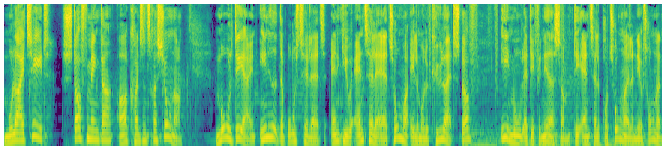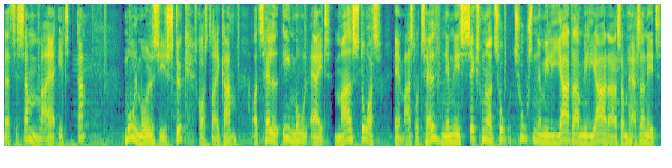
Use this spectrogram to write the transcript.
Molaritet, stofmængder og koncentrationer. Mol det er en enhed, der bruges til at angive antallet af atomer eller molekyler af et stof. En mol er defineret som det antal protoner eller neutroner, der tilsammen vejer 1 gram. Mol måles i styk, gram, og tallet 1 mol er et meget stort, et meget stort tal, nemlig 602.000 milliarder milliarder, som er sådan et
